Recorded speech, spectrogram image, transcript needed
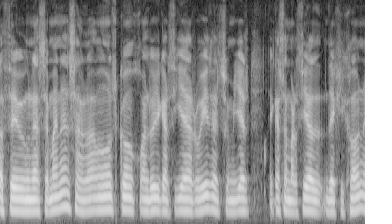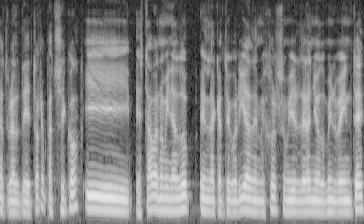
Hace unas semanas hablábamos con Juan Luis García Ruiz, el sumiller de Casa Marcial de Gijón, natural de Torre Pacheco, y estaba nominado en la categoría de mejor sumiller del año 2020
